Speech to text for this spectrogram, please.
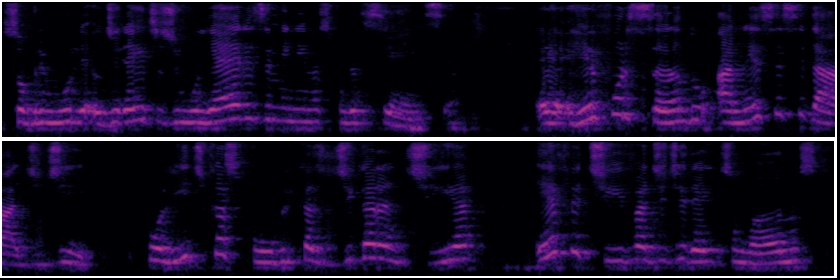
sobre mulher, direitos de mulheres e meninas com deficiência, é, reforçando a necessidade de políticas públicas de garantia efetiva de direitos humanos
